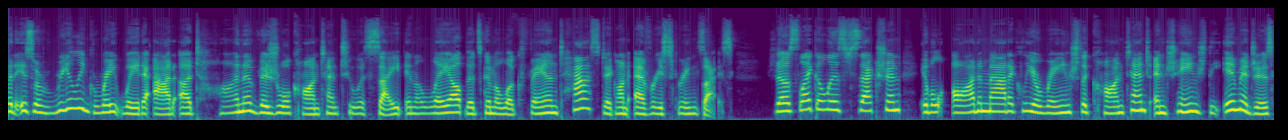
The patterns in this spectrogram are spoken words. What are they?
but is a really great way to add a ton of visual content to a site in a layout that's going to look fantastic on every screen size. Just like a list section, it will automatically arrange the content and change the images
